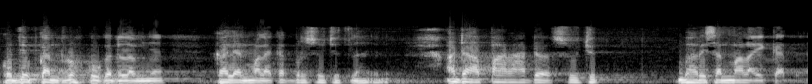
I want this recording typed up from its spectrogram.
kutipkan ruhku ke dalamnya, kalian malaikat bersujudlah. Ini. Ada parade sujud barisan malaikat.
